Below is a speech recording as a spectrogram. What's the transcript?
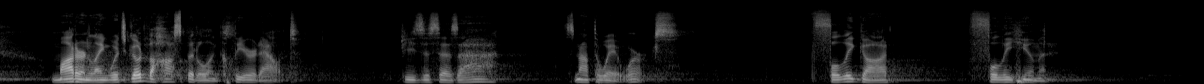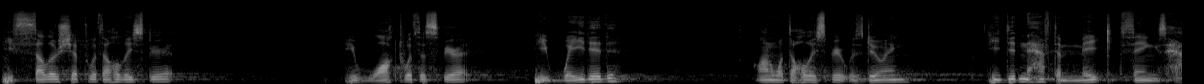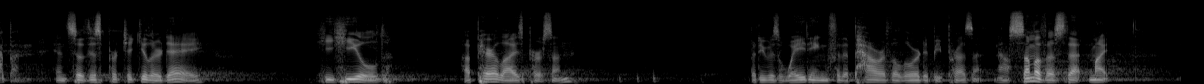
modern language, go to the hospital and clear it out. Jesus says, ah, it's not the way it works. Fully God, fully human. He fellowshipped with the Holy Spirit. He walked with the Spirit. He waited on what the Holy Spirit was doing. He didn't have to make things happen. And so, this particular day, he healed a paralyzed person, but he was waiting for the power of the Lord to be present. Now, some of us that might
